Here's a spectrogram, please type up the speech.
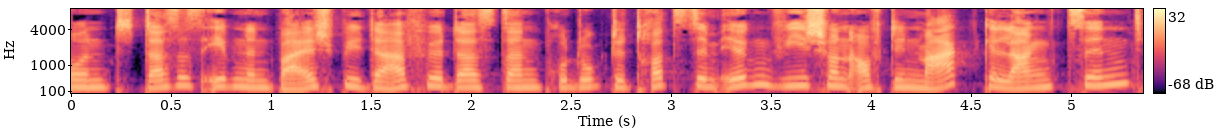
Und das ist eben ein Beispiel dafür, dass dann Produkte trotzdem irgendwie schon auf den Markt gelangt sind,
